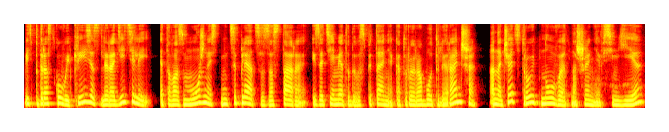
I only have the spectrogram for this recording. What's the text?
Ведь подростковый кризис для родителей – это возможность не цепляться за старое и за те методы воспитания, которые работали раньше, а начать строить новые отношения в семье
